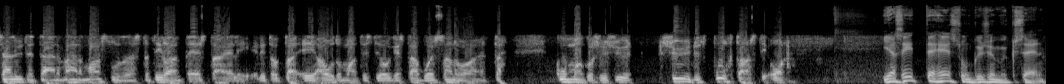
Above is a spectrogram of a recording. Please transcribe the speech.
sälytetään vähän vastuuta tästä tilanteesta. Eli, eli tota, ei automaattisesti oikeastaan voi sanoa, että kummanko se syy, syy nyt puhtaasti on. Ja sitten Hessun kysymykseen.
